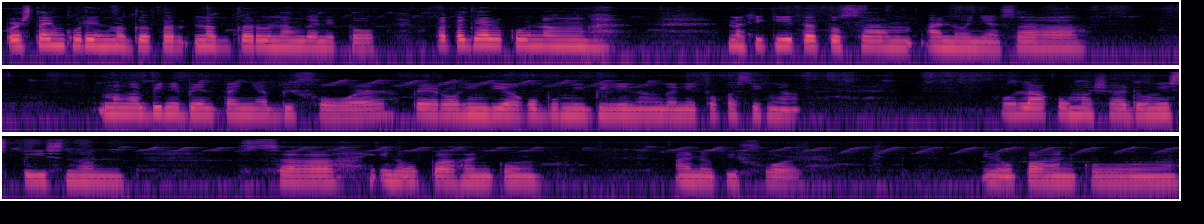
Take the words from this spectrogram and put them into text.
first time ko rin nagkaroon ng ganito. Patagal ko ng nakikita to sa ano niya sa mga binibenta niya before pero hindi ako bumibili ng ganito kasi nga wala akong masyadong space nun sa inuupahan kong ano before inuupahan kong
